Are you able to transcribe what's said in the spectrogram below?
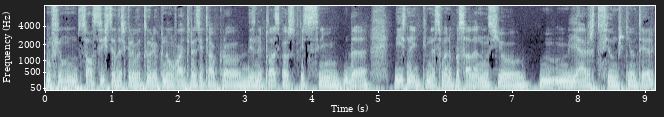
um filme salsista da escravatura que não vai transitar para o Disney Plus, que é o serviço de streaming da Disney, que na semana passada anunciou milhares de filmes que iam ter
